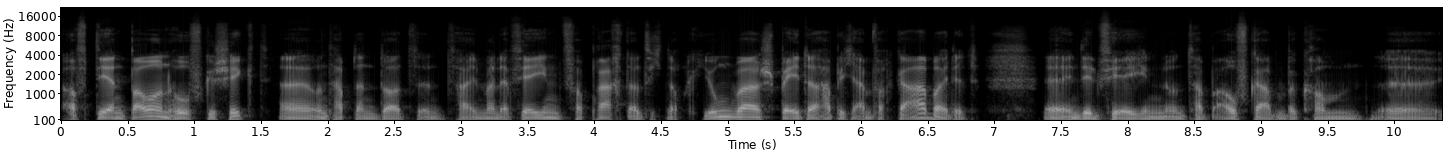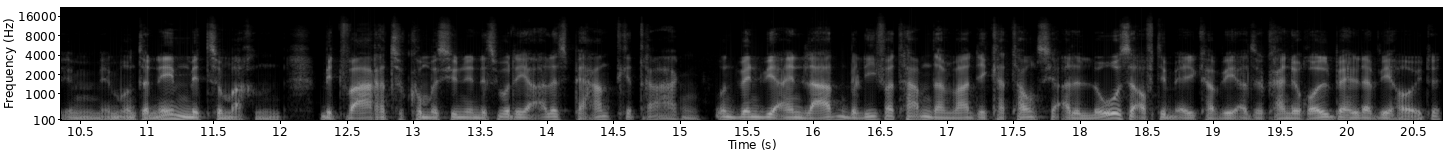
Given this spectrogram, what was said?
auf deren Bauernhof geschickt äh, und habe dann dort einen Teil meiner Ferien verbracht, als ich noch jung war. Später habe ich einfach gearbeitet äh, in den Ferien und habe Aufgaben bekommen, äh, im, im Unternehmen mitzumachen, mit Ware zu kommissionieren. Das wurde ja alles per Hand getragen. Und wenn wir einen Laden beliefert haben, dann waren die Kartons ja alle lose auf dem LKW, also keine Rollbehälter wie heute.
